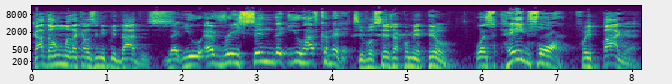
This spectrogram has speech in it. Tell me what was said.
Cada uma daquelas iniquidades that you, every sin that you have committed que você já cometeu was paid for foi paga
